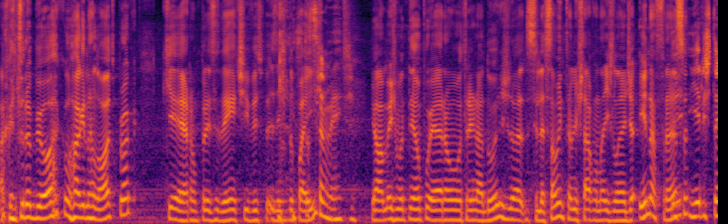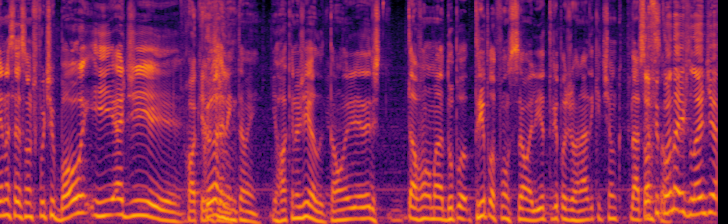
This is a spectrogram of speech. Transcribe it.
a cantora Bjork, o Ragnar Lothbrok, que eram presidente e vice-presidente do país. Exatamente. e ao mesmo tempo eram treinadores da seleção, então eles estavam na Islândia e na França. E, e eles têm na seleção de futebol e a de Hockey curling gelo. também. E hockey no gelo. Então eles estavam numa dupla, tripla função ali, tripla jornada que tinham que dar Só atenção. ficou na Islândia.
